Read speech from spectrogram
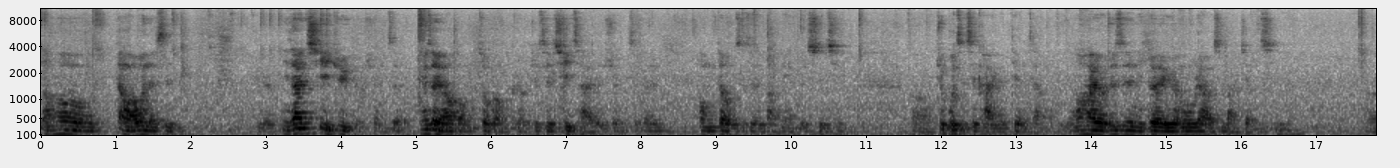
然后，但我要问的是，这个你在器具择，因为这也要功做功课，就是器材的选择跟烘豆是这方面的事情。呃，就不只是开一个店这样，然后还有就是你对原物料也是蛮坚持的。呃，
